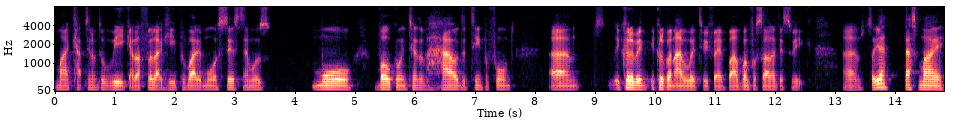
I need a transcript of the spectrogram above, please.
my captain of the week, and I feel like he provided more assists and was more vocal in terms of how the team performed. Um, it could have been, it could have gone either way, to be fair, but I've gone for Salah this week. Um, so yeah, that's my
